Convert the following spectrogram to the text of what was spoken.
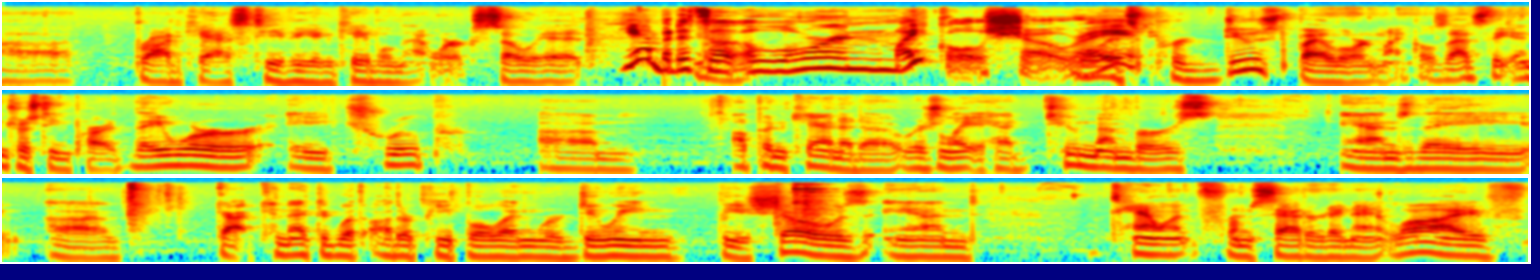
uh, broadcast TV and cable networks, so it yeah, but it's a, a Lorne Michaels show, well, right? it's produced by Lorne Michaels. That's the interesting part. They were a troupe um, up in Canada. Originally, it had two members, and they uh, got connected with other people and were doing these shows. And talent from Saturday Night Live,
